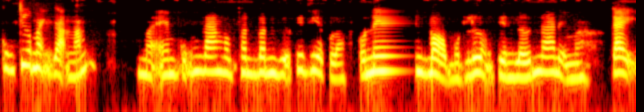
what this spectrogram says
cũng chưa mạnh dạn lắm. Mà em cũng đang còn phân vân giữa cái việc là có nên bỏ một lượng tiền lớn ra để mà chạy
